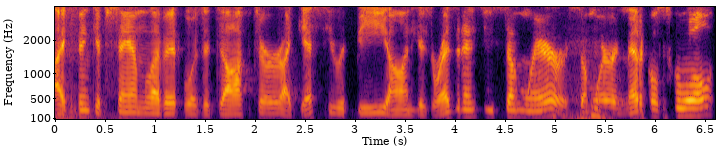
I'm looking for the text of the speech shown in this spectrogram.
I think if Sam Levitt was a doctor, I guess he would be on his residency somewhere or somewhere in medical school.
